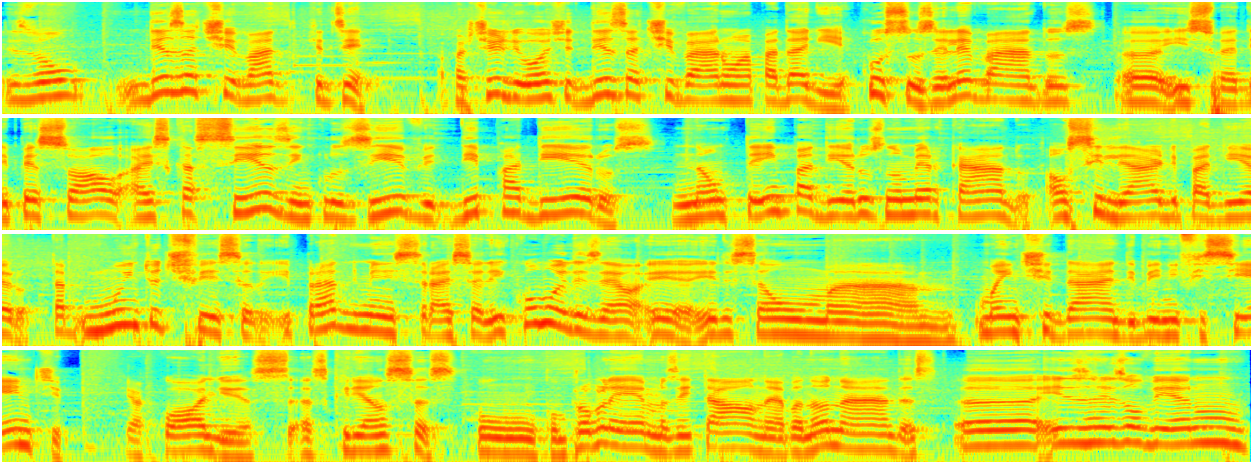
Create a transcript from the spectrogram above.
Eles vão desativar, quer dizer, a partir de hoje, desativaram a padaria. Custos elevados, uh, isso é de pessoal, a escassez, inclusive, de padeiros. Não tem padeiros no mercado. Auxiliar de padeiro. Tá muito difícil. E para administrar isso ali, como eles, é, é, eles são uma, uma entidade beneficente, que acolhe as, as crianças com, com problemas e tal, né, abandonadas, uh, eles resolveram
